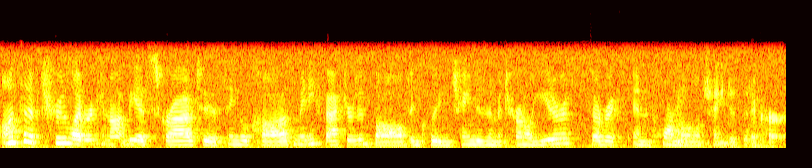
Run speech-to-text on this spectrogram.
onset of true labor cannot be ascribed to a single cause. Many factors involved, including changes in maternal uterus, cervix, and hormonal changes that occur.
